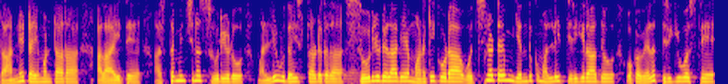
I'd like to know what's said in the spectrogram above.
దాన్నే టైం అంటారా? అలా అయితే అస్తమించ ఉదయించిన సూర్యుడు మళ్ళీ ఉదయిస్తాడు కదా. సూర్యుడు ఇలాగే మనకి కూడా వచ్చిన టైం ఎందుకు మళ్ళీ తిరిగి రాదు? ఒకవేళ తిరిగి వస్తే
